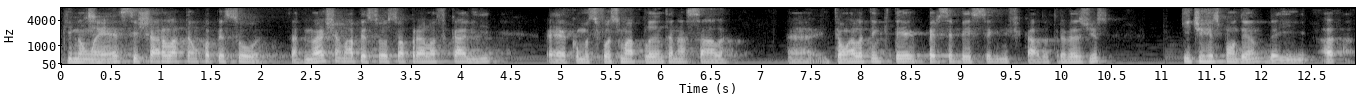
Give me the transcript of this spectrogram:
Que não Sim. é se charlatão com a pessoa, sabe? Não é chamar a pessoa só para ela ficar ali é, como se fosse uma planta na sala. É, então ela tem que ter perceber esse significado através disso. E te respondendo, daí a,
